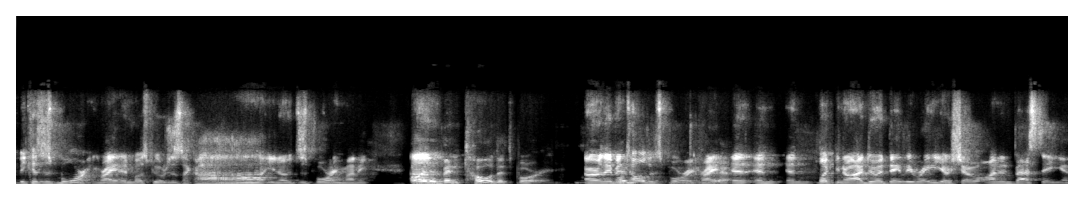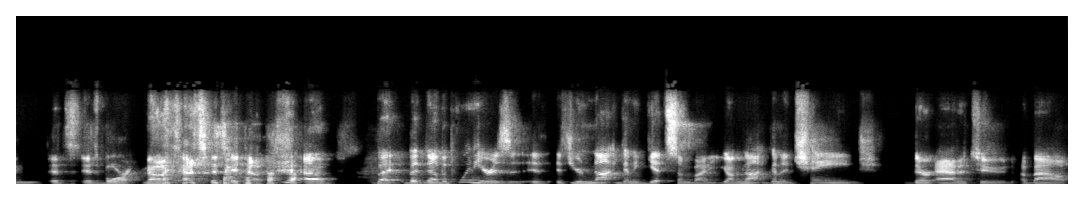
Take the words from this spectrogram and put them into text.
because it's boring, right? And most people are just like, ah, you know, just boring money. Or um, they've been told it's boring. Or they've been told it's boring, right? Yeah. And, and, and look, you know, I do a daily radio show on investing, and it's it's boring. No, that's just you know. um, but but no, the point here is is, is you're not going to get somebody. I'm not going to change their attitude about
